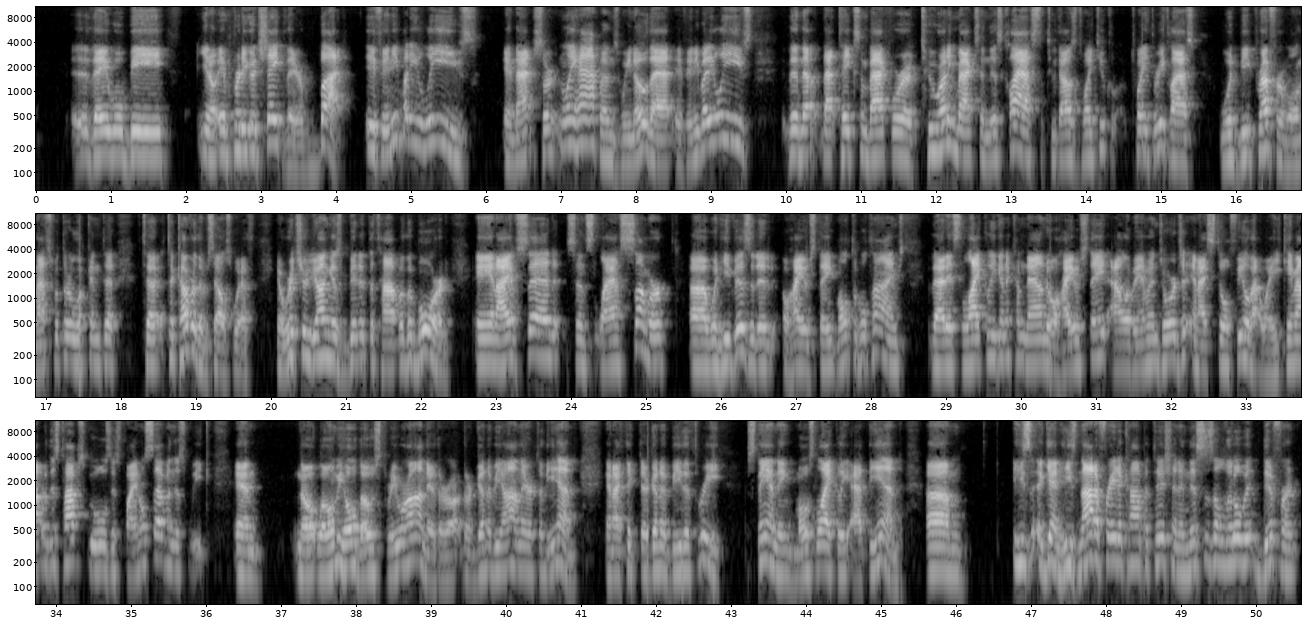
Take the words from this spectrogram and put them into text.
they will be, you know, in pretty good shape there. But if anybody leaves and that certainly happens. We know that if anybody leaves, then that, that takes them back where two running backs in this class, the 2022 23 class, would be preferable. And that's what they're looking to, to, to cover themselves with. You know, Richard Young has been at the top of the board. And I have said since last summer uh, when he visited Ohio State multiple times that it's likely going to come down to Ohio State, Alabama, and Georgia. And I still feel that way. He came out with his top schools, his final seven this week. And no, lo and behold, those three were on there. They're, they're going to be on there to the end. And I think they're going to be the three standing most likely at the end. Um, he's again, he's not afraid of competition, and this is a little bit different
